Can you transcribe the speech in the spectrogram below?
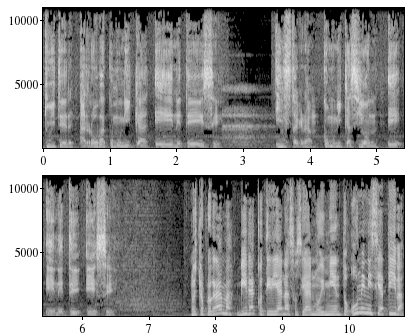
Twitter, arroba comunica, ENTS. Instagram, comunicación, ENTS. Nuestro programa Vida Cotidiana Sociedad en Movimiento, una iniciativa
